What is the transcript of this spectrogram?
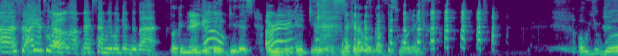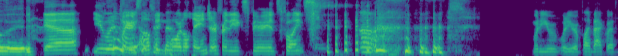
Uh, so I get to level up next time we look into that. Fucking knew you were gonna do this. I knew you were gonna do this the second I woke up this morning. Oh, you would. Yeah, you would Don't put worry, yourself in that. mortal danger for the experience points. Uh, what do you What do you reply back with?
